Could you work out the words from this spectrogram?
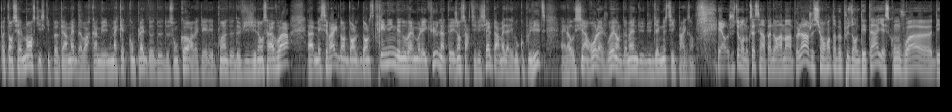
potentiellement, ce qui, ce qui peut permettre permettre d'avoir quand même une maquette complète de, de, de son corps avec les, les points de, de, vigilance à avoir. Euh, mais c'est vrai que dans, dans, dans, le screening des nouvelles molécules, l'intelligence artificielle permet d'aller beaucoup plus vite. Elle a aussi un rôle à jouer dans le domaine du, du diagnostic, par exemple. Et alors justement, donc ça c'est un panorama un peu large. Si on rentre un peu plus dans le détail, est-ce qu'on voit euh, des,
